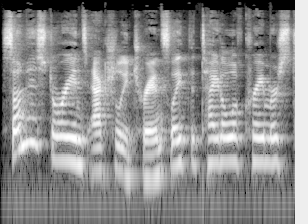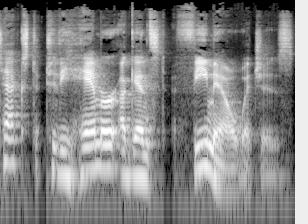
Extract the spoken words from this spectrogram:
Some historians actually translate the title of Kramer's text to the hammer against female witches.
